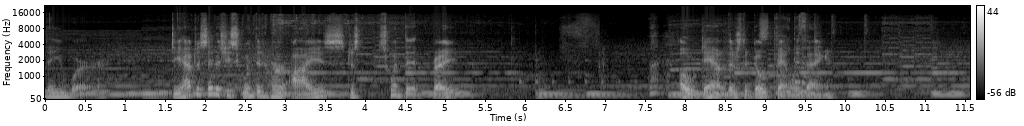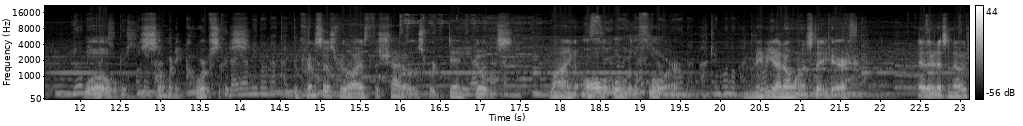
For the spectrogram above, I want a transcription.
they were. Do you have to say that she squinted her eyes? Just squinted, right? Oh, damn, there's the goat family thing. Whoa, so many corpses. The princess realized the shadows were dead goats, lying all over the floor. Maybe I don't want to stay here. Hey there, Desanoj.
